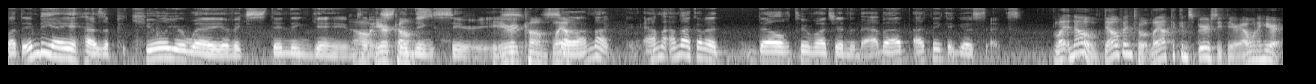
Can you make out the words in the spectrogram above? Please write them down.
But the NBA has a peculiar way of extending games Oh, here it comes. extending series. Here it comes. Lay So out- I'm not, I'm not, I'm not gonna delve too much into that, but I, I think it goes six. Lay, no, delve into it. Lay out the conspiracy theory. I want to hear it.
